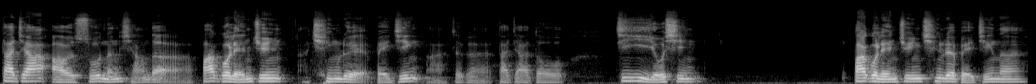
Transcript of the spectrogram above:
大家耳熟能详的八国联军侵略北京啊，这个大家都记忆犹新。八国联军侵略北京呢，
